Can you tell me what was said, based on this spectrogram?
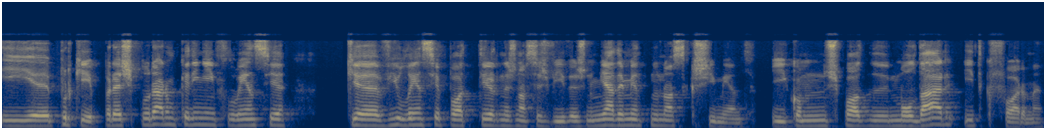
E porquê? Para explorar um bocadinho a influência que a violência pode ter nas nossas vidas, nomeadamente no nosso crescimento, e como nos pode moldar e de que forma.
